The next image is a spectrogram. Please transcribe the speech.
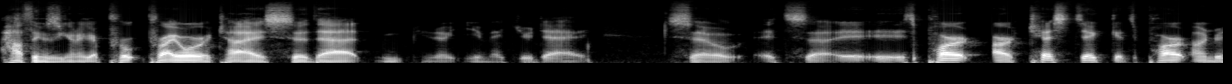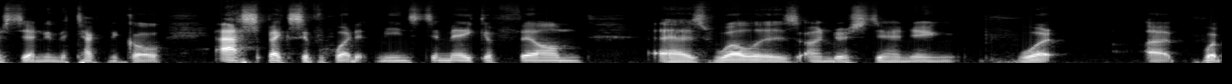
how things are going to get pro- prioritized so that you know you make your day. So it's uh, it's part artistic it's part understanding the technical aspects of what it means to make a film as well as understanding what uh, what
